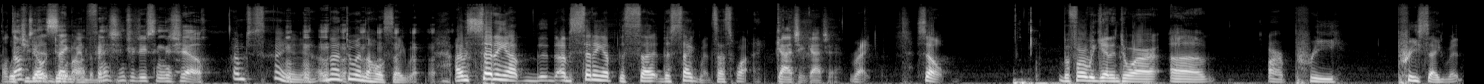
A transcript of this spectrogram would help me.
well, don't do the on segment. on-demand. Finish introducing the show. I'm just saying. yeah. I'm not doing the whole segment. I'm setting up. The, I'm setting up the se- the segments. That's why. Gotcha, gotcha. Right. So before we get into our uh, our pre pre segment,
